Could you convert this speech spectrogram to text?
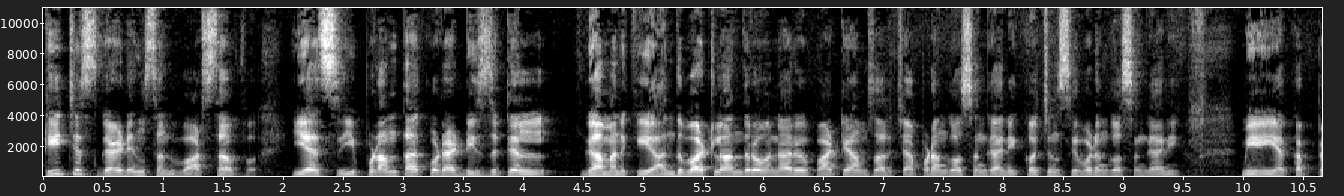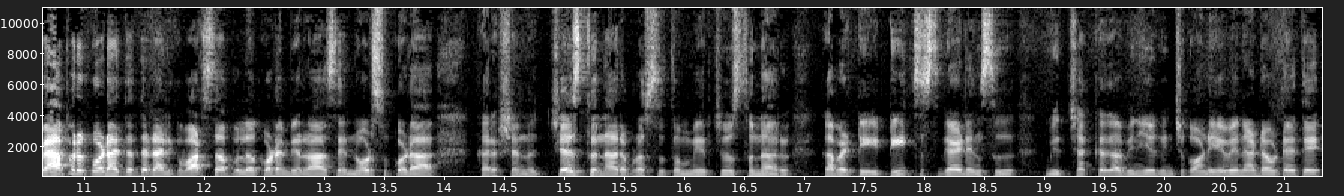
Teachers guidance and WhatsApp yes ఇప్పుడంతా కూడా డిజిటల్గా మనకి అందుబాటులో అందరూ ఉన్నారు. పాఠ్యాంశాలు చెప్పడం కోసం కానీ క్వశ్చన్స్ ఇవ్వడం కోసం కానీ మీ యొక్క పేపర్ కూడా దిద్దడానికి వాట్సాప్లో కూడా మీరు రాసే నోట్స్ కూడా కరెక్షన్ చేస్తున్నారు. ప్రస్తుతం మీరు చూస్తున్నారు. కాబట్టి టీచర్స్ గైడెన్స్ మీరు చక్కగా వినియోగించుకోండి. ఏవైనా డౌట్ అయితే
